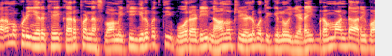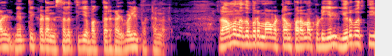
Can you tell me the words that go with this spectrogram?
பரமக்குடி அருகே கருப்பண்ண சுவாமிக்கு இருபத்தி ஓர் அடி நானூற்றி எழுபது கிலோ எடை பிரம்மாண்ட அறிவாள் நெத்திக்கடன் செலுத்திய பக்தர்கள் வழிபட்டனர். ராமநாதபுரம் மாவட்டம் பரமக்குடியில் இருபத்தி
